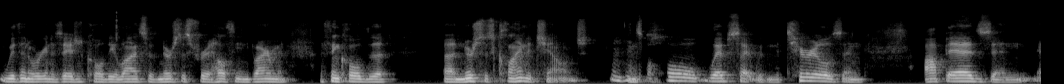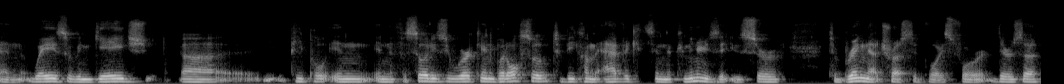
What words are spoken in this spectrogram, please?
with an organization called the Alliance of Nurses for a Healthy Environment, a thing called the uh, Nurses Climate Challenge. Mm-hmm. And it's a whole website with materials and op-eds and, and ways to engage uh, people in, in the facilities you work in, but also to become advocates in the communities that you serve to bring that trusted voice forward. There's a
